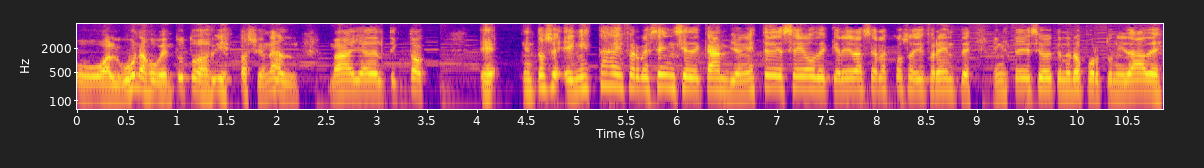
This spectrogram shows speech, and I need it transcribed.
o, alguna juventud todavía es pasional, más allá del TikTok. Entonces, en esta efervescencia de cambio, en este deseo de querer hacer las cosas diferentes, en este deseo de tener oportunidades,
